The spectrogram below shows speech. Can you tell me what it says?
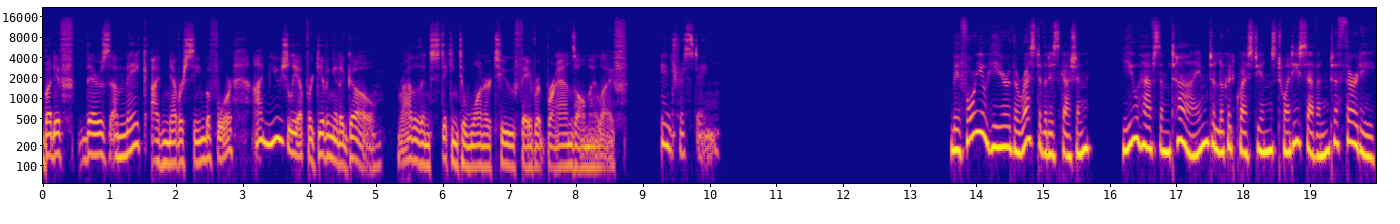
But if there's a make I've never seen before, I'm usually up for giving it a go, rather than sticking to one or two favorite brands all my life. Interesting. Before you hear the rest of the discussion, you have some time to look at questions 27 to 30.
